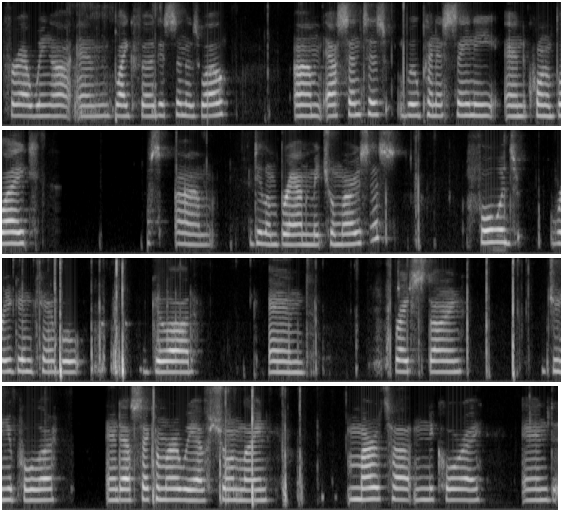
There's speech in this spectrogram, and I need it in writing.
for our winger, and Blake Ferguson as well. Um, our centres Will Penisini and Waqa Blake. Um, Dylan Brown, Mitchell Moses. Forwards Reagan Campbell, Gillard, and Ray Stone, Junior Paulo. And our second row, we have Shaun Lane, Marata Niukore, and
